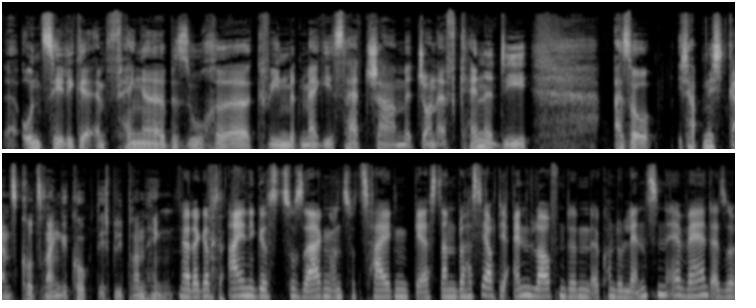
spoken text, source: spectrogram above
Äh, unzählige Empfänge, Besuche, Queen mit Maggie Thatcher, mit John F. Kennedy. Also ich habe nicht ganz kurz reingeguckt, ich blieb dran hängen. Ja, da gab es einiges zu sagen und zu zeigen gestern. Du hast ja auch die einlaufenden äh, Kondolenzen erwähnt. Also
